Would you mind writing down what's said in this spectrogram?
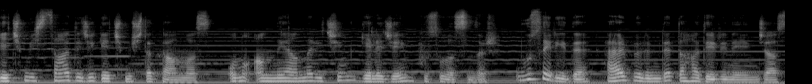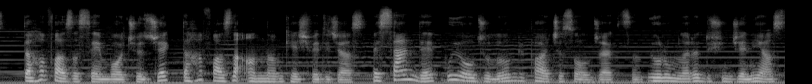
geçmiş sadece geçmişte kalmaz. Onu anlayanlar için geleceğin pusulasıdır. Bu seride her bölümde daha derine ineceğiz. Daha fazla sembol çözecek, daha fazla anlam keşfedeceğiz. Ve sen de bu yolculuğun bir parçası olacaksın. Yorumlara düşünceni yaz,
